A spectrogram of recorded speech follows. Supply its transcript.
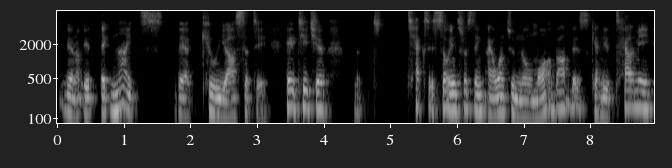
you know it ignites their curiosity. Hey, teacher, the text is so interesting. I want to know more about this. Can you tell me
